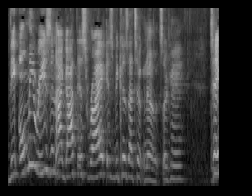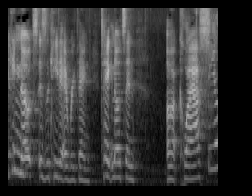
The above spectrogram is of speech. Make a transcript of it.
the only reason I got this right is because I took notes. Okay, taking notes is the key to everything. Take notes in uh, class. Feel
